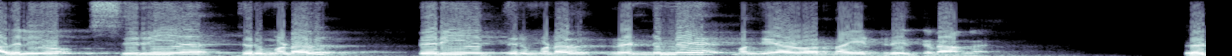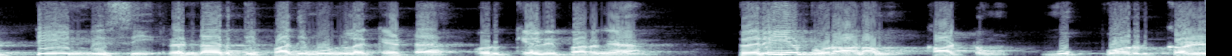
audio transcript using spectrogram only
அதுலயும் சிறிய திருமடல் பெரிய திருமடல் ரெண்டுமே மங்கையாழ்வார் தான் ஏற்றி இருக்கிறாங்க டிஎன்பிசி ரெண்டாயிரத்தி பதிமூணுல கேட்ட ஒரு கேள்வி பாருங்க. பெரிய புராணம் காட்டும் முப்பொருட்கள்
